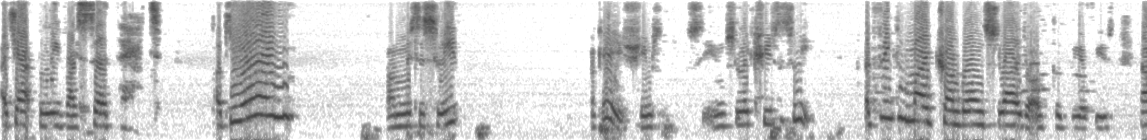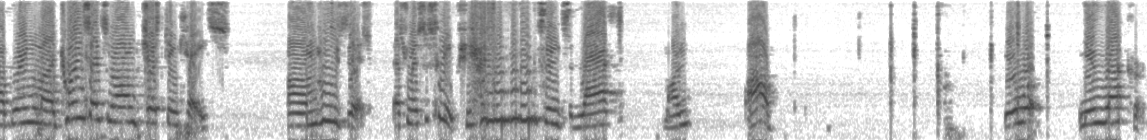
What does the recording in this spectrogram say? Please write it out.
I can't believe I said that. Again! Um, Mrs. Sweet. Okay, seems seems like she's asleep. I think my trombone slider could be of use. Now bring my 20 cents along just in case. Um, who's this? That's Mrs. Sleep. She hasn't moved since last month. Wow. New, new record.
